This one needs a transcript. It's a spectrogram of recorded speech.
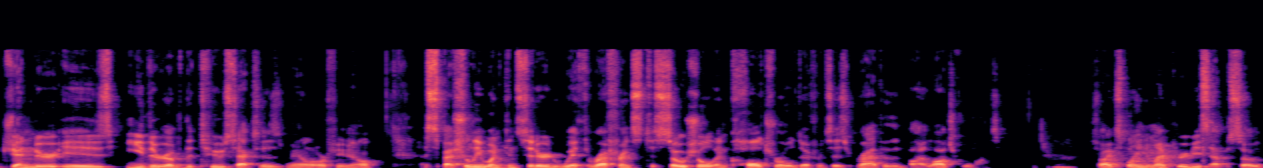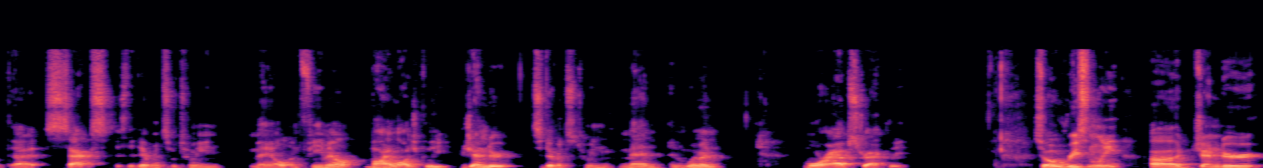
gender is either of the two sexes, male or female, especially when considered with reference to social and cultural differences rather than biological ones. So, I explained in my previous episode that sex is the difference between male and female, biologically. Gender is the difference between men and women, more abstractly. So, recently, uh, gender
